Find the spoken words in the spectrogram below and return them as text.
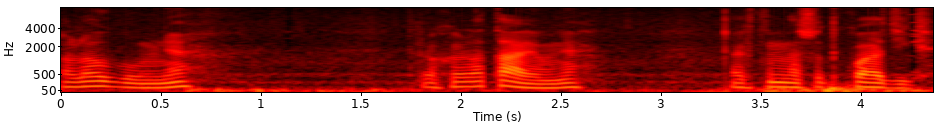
ale ogólnie trochę latają, nie? Jak ten nasz odkładzik.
